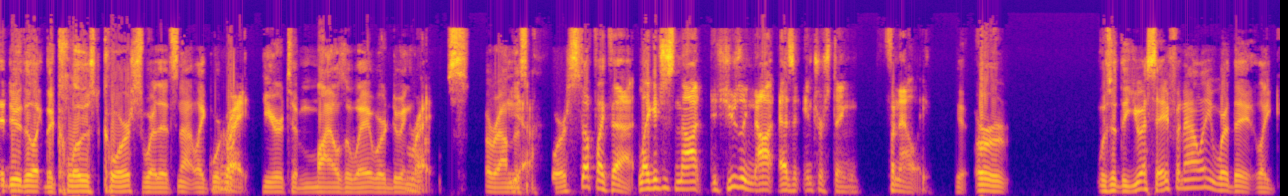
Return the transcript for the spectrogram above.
they do the like the closed course where it's not like we're Right. here to miles away. We're doing Right. around this Yeah. course. Stuff like that. Like it's just not. It's usually not as an interesting finale. Yeah. Or was it the USA finale where they like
